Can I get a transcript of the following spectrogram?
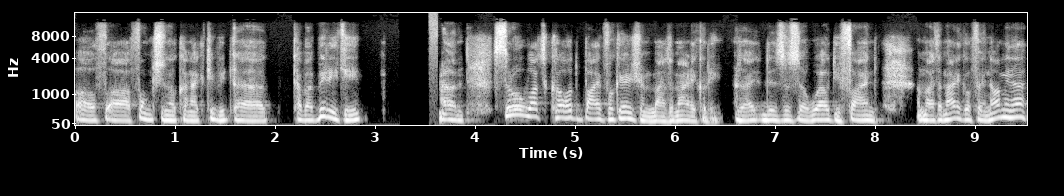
of uh, functional connectivity uh, capability um, through what's called bifurcation mathematically. Right? This is a well-defined mathematical phenomena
